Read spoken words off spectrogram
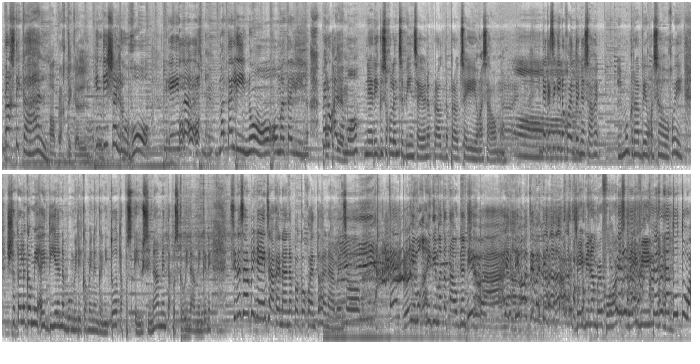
practical. Ah, practical. Hindi siya luho. Eh, Oo, na- oo. Matalino, oo, matalino. Pero Ako alam mo, Neri, gusto ko lang sabihin sa'yo na proud na proud sa'yo yung asawa mo. Hindi, kasi kinukwento niya sa akin, alam mo, grabe yung asawa ko eh. Siya talaga may idea na bumili kami ng ganito, tapos ayusin namin, tapos gawin namin ganito. Sinasabi niya yun sa akin na napagkukwentuhan namin. So, and, Uy, mukhang hindi matatawag ng di ba? Hindi mo, di ba, di natawag ng Baby number four is waving. Pero natutuwa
